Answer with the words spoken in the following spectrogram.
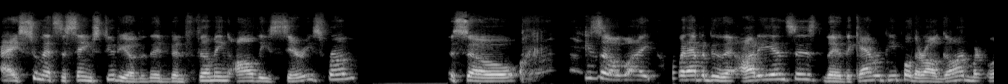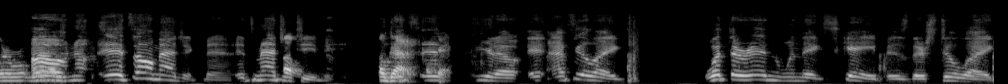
I assume that's the same studio that they've been filming all these series from. So, so like, what happened to the audiences? The the camera people? They're all gone. Where, where, where oh no, it's all magic, man. It's magic oh. TV. Oh, got it's, it. Okay. It, you know, it, I feel like what they're in when they escape is they're still like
